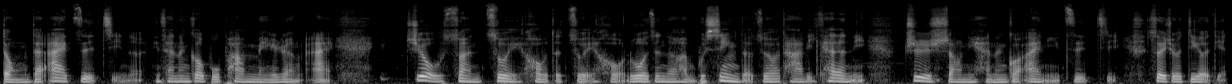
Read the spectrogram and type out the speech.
懂得爱自己呢，你才能够不怕没人爱。就算最后的最后，如果真的很不幸的最后他离开了你，至少你还能够爱你自己。所以就第二点，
